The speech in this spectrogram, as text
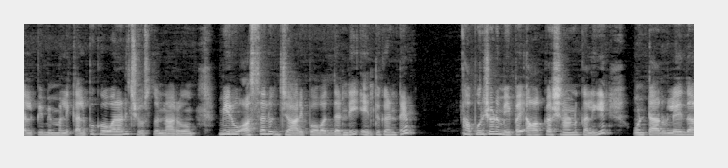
కలిపి మిమ్మల్ని కలుపుకోవాలని చూస్తున్నారు. మీరు అస్సలు జారిపోవద్దండి. ఎందుకంటే ఆ పురుషుడు మీపై ఆకర్షణను కలిగి ఉంటారు లేదా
